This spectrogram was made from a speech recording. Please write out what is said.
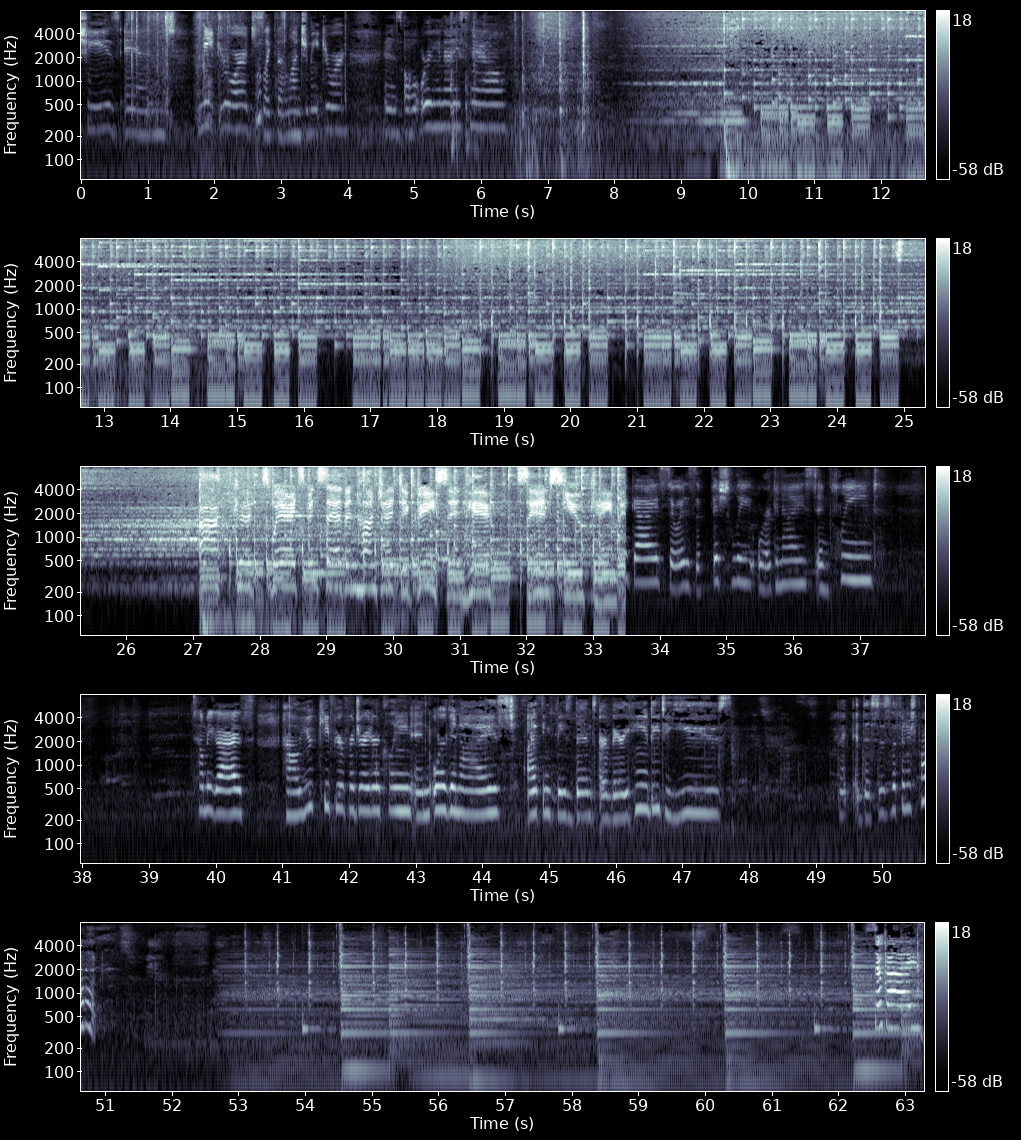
Pantries and meat drawer, just like the lunch meat drawer. It is all organized now. Could swear it's been 700 degrees in here since you came Hey guys, so it is officially organized and cleaned. Tell me guys how you keep your refrigerator clean and organized. I think these bins are very handy to use. But this is the finished product.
